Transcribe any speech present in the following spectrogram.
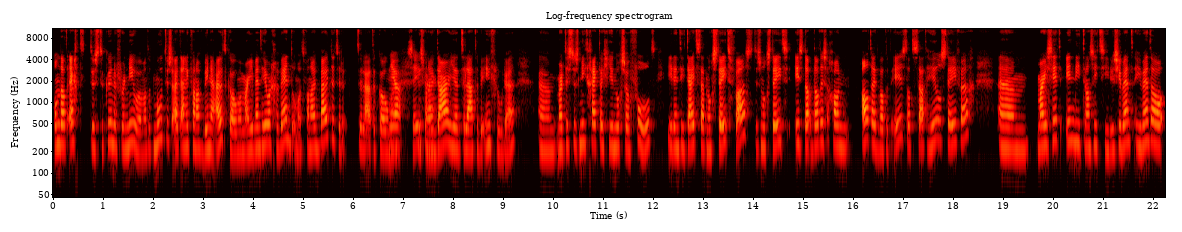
om dat echt dus te kunnen vernieuwen. Want het moet dus uiteindelijk vanaf binnenuit komen. Maar je bent heel erg gewend om het vanuit buiten te, te laten komen. ja, zeker. Dus vanuit daar je te laten beïnvloeden. Um, maar het is dus niet gek dat je je nog zo voelt. Je identiteit staat nog steeds vast. Dus nog steeds is dat, dat is gewoon altijd wat het is. Dat staat heel stevig. Um, maar je zit in die transitie. Dus je bent, je bent al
